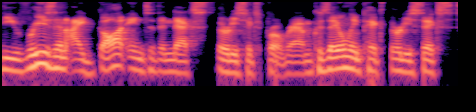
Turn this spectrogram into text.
the reason I got into the next 36 program, because they only pick 36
